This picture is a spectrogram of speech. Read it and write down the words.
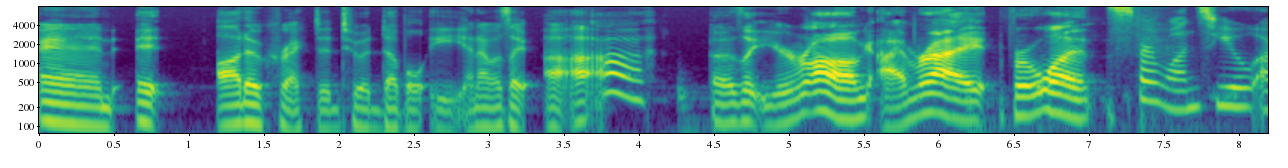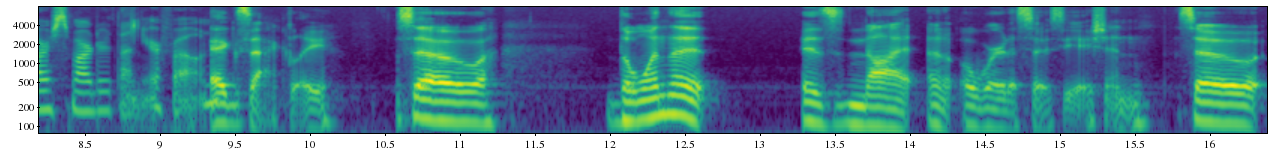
and it auto corrected to a double E. And I was like, ah, ah, uh. I was like, You're wrong. I'm right for once. For once, you are smarter than your phone. Exactly. So the one that is not a, a word association. So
